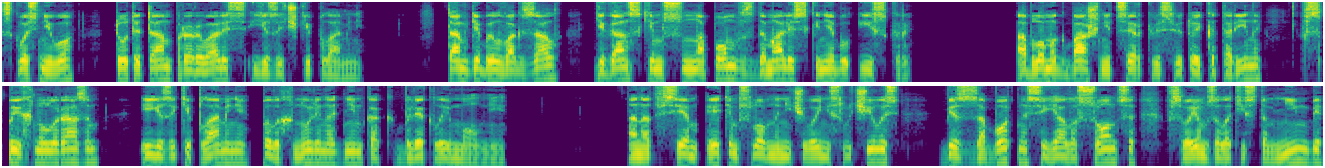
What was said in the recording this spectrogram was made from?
Сквозь него тут и там прорывались язычки пламени. Там, где был вокзал, гигантским снопом вздымались к небу искры. Обломок башни церкви святой Катарины вспыхнул разом, и языки пламени полыхнули над ним, как блеклые молнии. А над всем этим, словно ничего и не случилось, беззаботно сияло солнце в своем золотистом нимбе,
